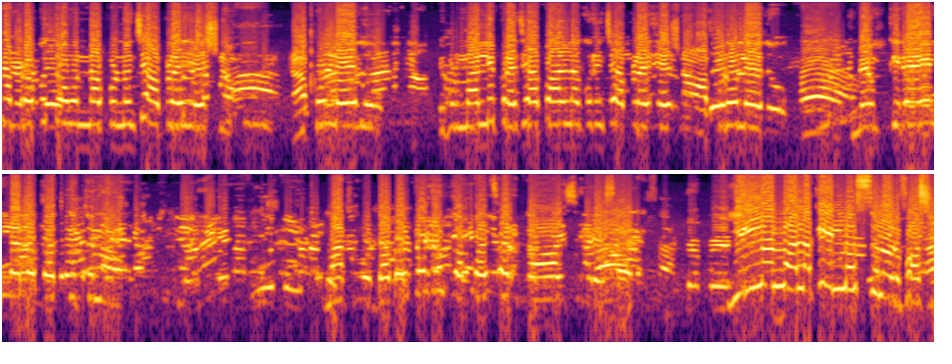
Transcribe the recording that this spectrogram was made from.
తెలంగాణ ప్రభుత్వం ఉన్నప్పటి నుంచి అప్లై చేసినాం. అప్పుడు లేదు. ఇప్పుడు మళ్ళీ ప్రజాపాలన గురించి అప్లై చేసినాం. అప్పుడు లేదు. మేము కిరాయిలలో బతుకుతున్నాం. మాకు డబుల్ బెడ్రూమ్ కంపల్సరీ కావాల్సిందే ఇల్లు ఉన్న వాళ్ళకి ఇల్లు ఇస్తున్నాడు ఫస్ట్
